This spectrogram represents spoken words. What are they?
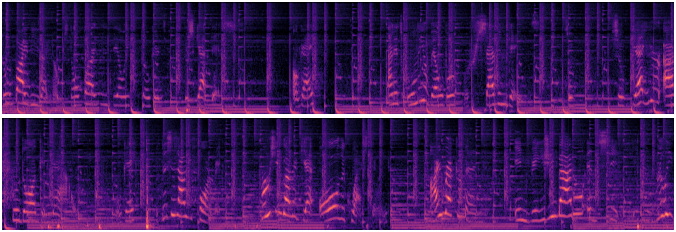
don't buy these items. Don't buy these daily tokens. Just get this. Okay? And it's only available seven days. So so get your Astro Dog now. Okay? But this is how you farm it. First, you gotta get all the quests done. I recommend Invasion Battle and City. If you're really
